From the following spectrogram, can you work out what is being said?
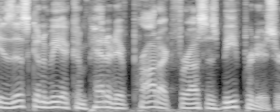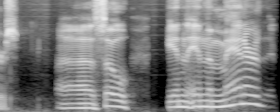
Is this going to be a competitive product for us as beef producers? Uh, so, in in the manner that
